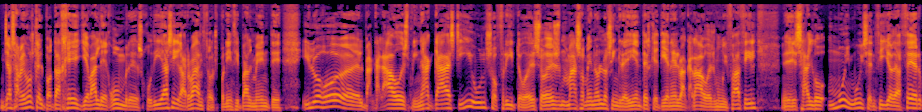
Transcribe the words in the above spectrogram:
Ya sabemos que el potaje lleva legumbres, judías y garbanzos principalmente y luego el bacalao, espinacas y un sofrito. Eso es más o menos los ingredientes que tiene el bacalao. Es muy fácil, es algo muy, muy sencillo de hacer.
